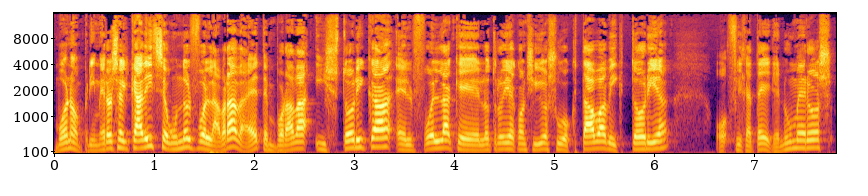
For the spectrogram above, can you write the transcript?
Bueno, primero es el Cádiz, segundo el Fuenlabrada, ¿eh? temporada histórica, el Fuenla que el otro día consiguió su octava victoria fíjate, que números,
